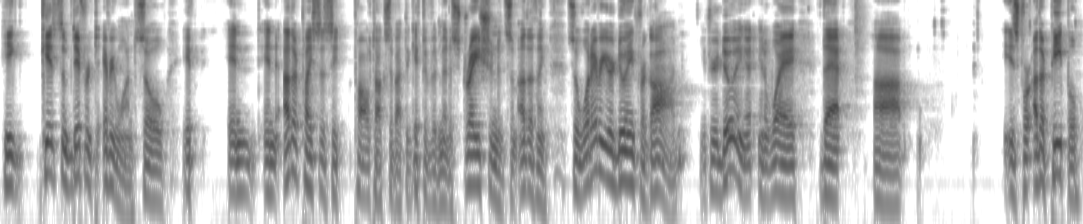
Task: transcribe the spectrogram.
He gives them different to everyone. So if in in other places he, paul talks about the gift of administration and some other things so whatever you're doing for god if you're doing it in a way that uh, is for other people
